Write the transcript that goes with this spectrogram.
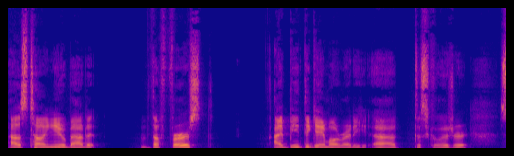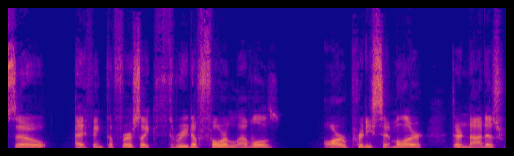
I was telling you about it. The first, I beat the game already, uh, disclosure. So I think the first like three to four levels are pretty similar. They're not as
